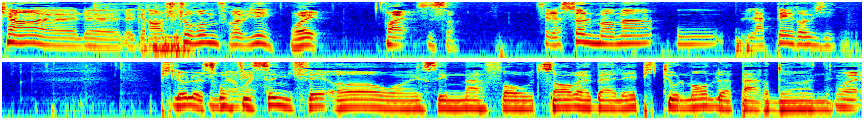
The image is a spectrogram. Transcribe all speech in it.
quand euh, le, le grand Schtroumpf revient. Oui. Ouais, c'est ça. C'est le seul moment où la paix revient. Puis là, le schtroumpf Ben ouais. il fait « Oh, ouais, c'est de ma faute. Sors un balai, puis tout le monde le pardonne. Ouais.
